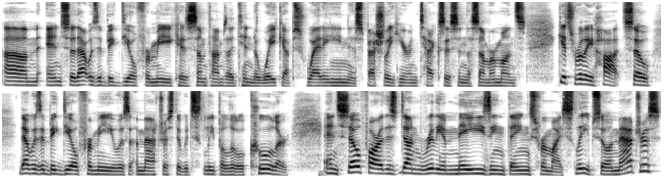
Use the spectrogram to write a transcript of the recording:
Um, and so that was a big deal for me because sometimes I tend to wake up sweating, especially especially here in Texas in the summer months. Gets really hot. So that was a big deal for me. It was a mattress that would sleep a little cooler. And so far, this done really amazing things for my sleep. So a mattress,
